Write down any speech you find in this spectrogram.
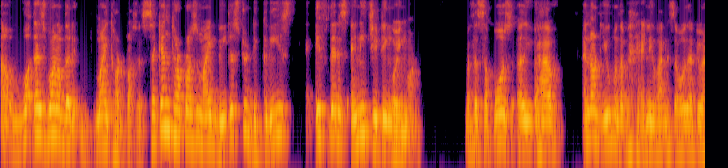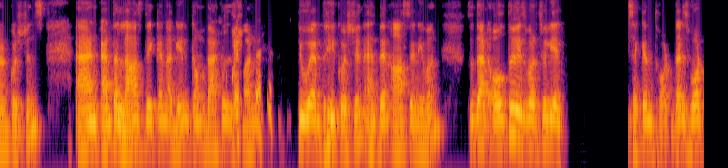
Uh, what, that's one of the my thought process. Second thought process might be just to decrease if there is any cheating going on. But suppose uh, you have and not you, but anyone, suppose that 200 questions, and at the last they can again come back to this one, two, and three question, and then ask anyone. So that also is virtually a second thought. That is what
